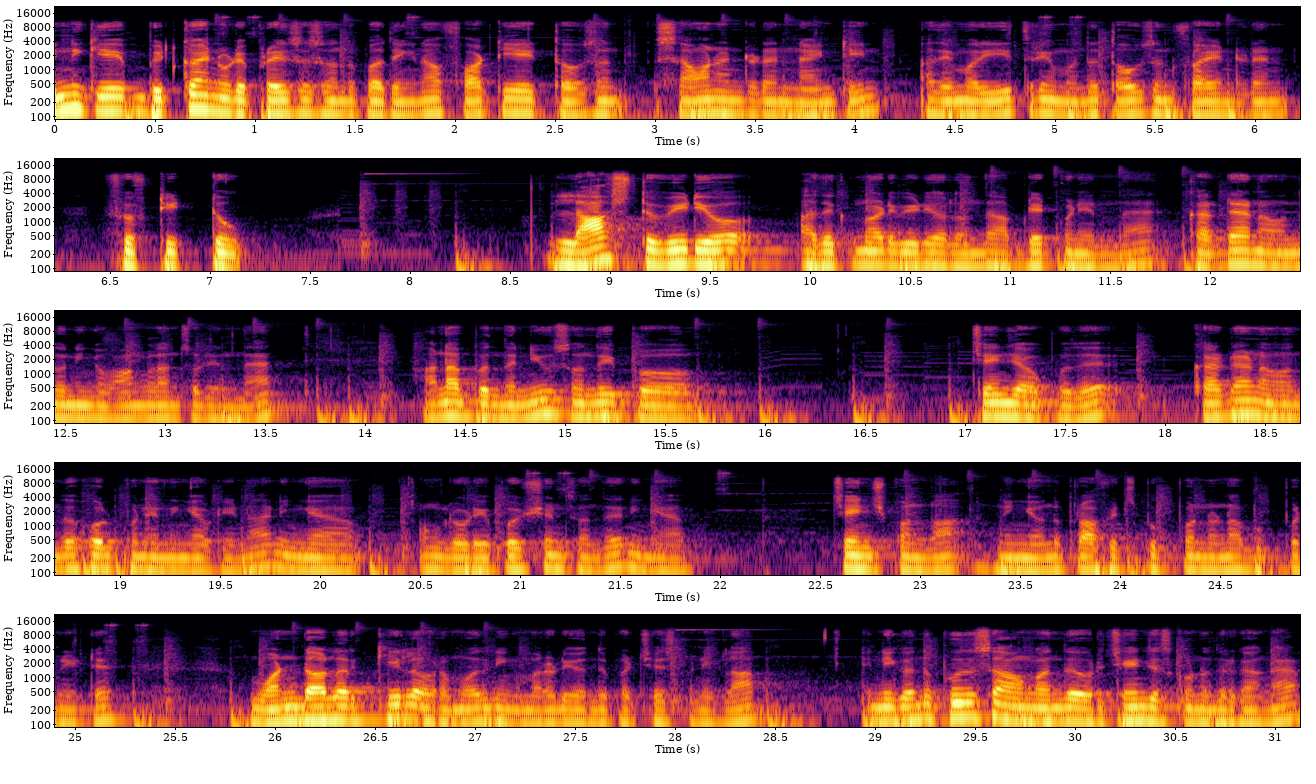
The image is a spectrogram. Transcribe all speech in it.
இன்றைக்கி பிட்காயினுடைய ப்ரைஸஸ் வந்து பார்த்தீங்கன்னா forty eight thousand seven hundred and nineteen அதே மாதிரி e ஈத்ரியம் வந்து thousand five hundred and fifty two last video அதுக்கு முன்னாடி வீடியோவில் வந்து அப்டேட் பண்ணியிருந்தேன். கர்டானை வந்து நீங்கள் வாங்கலாம்னு சொல்லியிருந்தேன். ஆனால் இப்போ இந்த நியூஸ் வந்து இப்போது சேஞ்ச் ஆக போகுது. கர்டானை வந்து ஹோல்ட் பண்ணியிருந்தீங்க அப்படின்னா நீங்கள் உங்களுடைய பொசிஷன்ஸ் வந்து நீங்கள் சேஞ்ச் பண்ணலாம். நீங்கள் வந்து ப்ராஃபிட்ஸ் புக் பண்ணணுன்னா புக் பண்ணிவிட்டு ஒன் டாலர் கீழே வரும்போது நீங்கள் மறுபடியும் வந்து பர்ச்சேஸ் பண்ணிக்கலாம். இன்றைக்கி வந்து புதுசாக அவங்க வந்து ஒரு சேஞ்சஸ் கொண்டு வந்திருக்காங்க.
